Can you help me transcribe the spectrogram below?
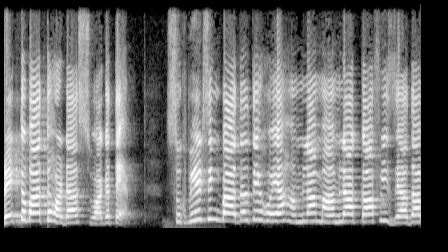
ਬ੍ਰੇਕ ਤੋਂ ਬਾਅਦ ਤੁਹਾਡਾ ਸਵਾਗਤ ਹੈ। ਸੁਖਬੀਰ ਸਿੰਘ ਬਾਦਲ ਤੇ ਹੋਇਆ ਹਮਲਾ, ਮਾਮਲਾ ਕਾਫੀ ਜ਼ਿਆਦਾ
